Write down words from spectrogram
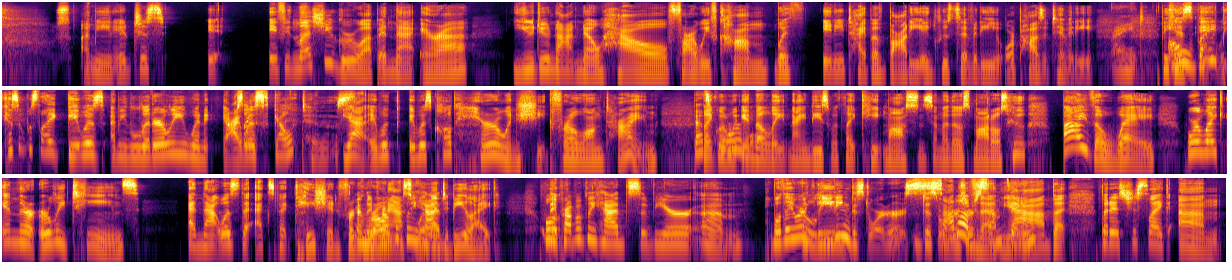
I mean, it just it if unless you grew up in that era, you do not know how far we've come with any type of body inclusivity or positivity. Right. Because oh, right. it- because it was like It was, I mean, literally when I I was, skeletons. yeah, it was it was called heroin chic for a long time. That's like when we, in the late 90s with like Kate Moss and some of those models who by the way were like in their early teens and that was the expectation for grown ass women had- to be like Well, they probably had severe um well they were like leading eating disorder disorders some or of them something. yeah but but it's just like um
